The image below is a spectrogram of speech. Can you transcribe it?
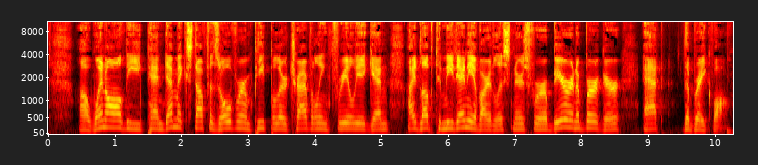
Uh, when all the pandemic stuff is over and people are traveling freely again, I'd love to meet any of our listeners for a beer and a burger at the break wall.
